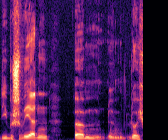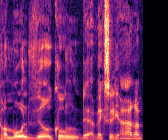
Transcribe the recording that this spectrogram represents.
die Beschwerden ähm, durch Hormonwirkung der Wechseljahre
